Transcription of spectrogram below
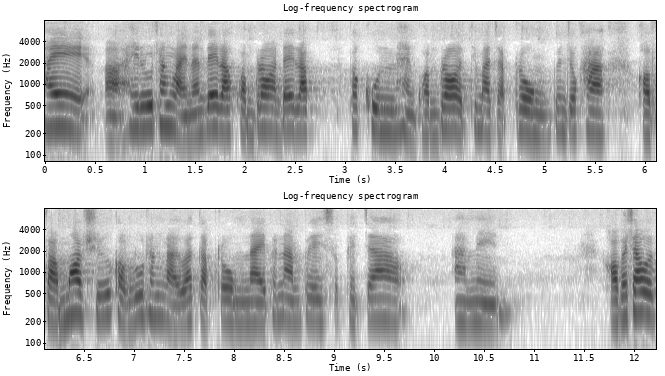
ให้อ่าให้รู้ทั้งหลายนั้นได้รับความรอดได้รับพระคุณแห่งความรอดที่มาจากพระองค์พุนเจ้าค่ะขอฝากมอบชีวิตของลูกทั้งหลายไว่ากับพระองค์ในพระนามพระเยซูคริสต์เจ้าอาเมน ขอพระเจ้าอวย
